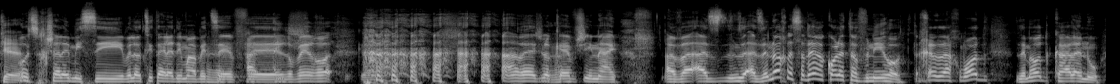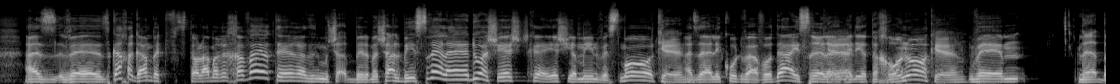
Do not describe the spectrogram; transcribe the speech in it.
כן. הוא צריך לשלם מיסים, ולהוציא את הילדים מהבית ספר, ו- ויש לו כאב שיניים. אבל אז, זה נוח לסדר הכל לתבניות. אחרי זה אנחנו מאוד, זה מאוד קל לנו. אז, ככה גם בתפיסת העולם הרחבה יותר, אז למשל, בישראל היה ידוע שיש יש ימין ושמאל, כן. אז הליכוד והעבודה, ישראל כן. כן. ידיעות אחרונות. ב- ב-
